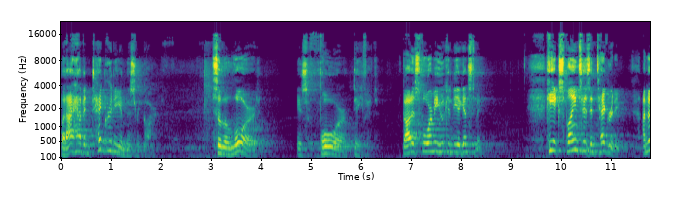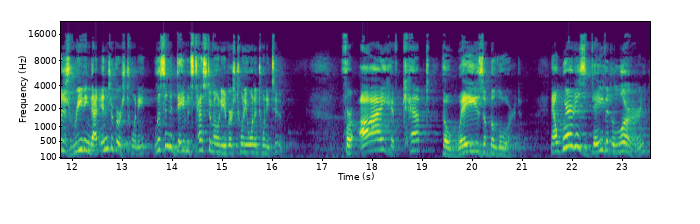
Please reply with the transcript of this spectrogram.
But I have integrity in this regard. So the Lord is for David. God is for me, who can be against me? He explains his integrity. I'm not just reading that into verse 20. Listen to David's testimony of verse 21 and 22. For I have kept the ways of the Lord. Now, where does David learn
